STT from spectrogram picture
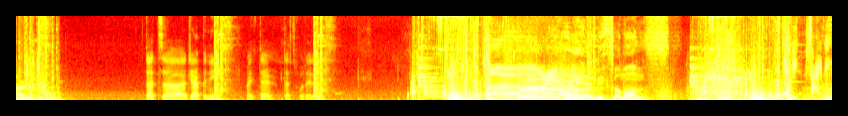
Powerless. That's uh, Japanese right there. That's what it is. Ah, I hear the summons. Shiny!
